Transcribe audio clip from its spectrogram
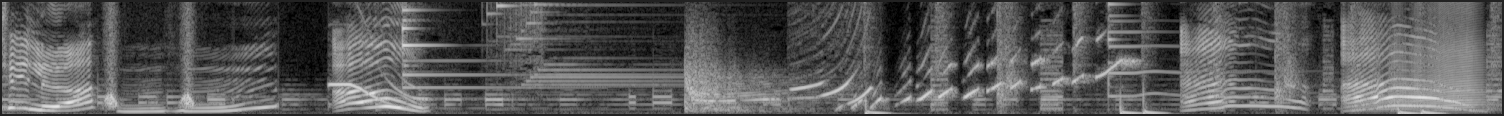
ช่วยเหลืออือหือเอ้าอ้าวอ้าว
